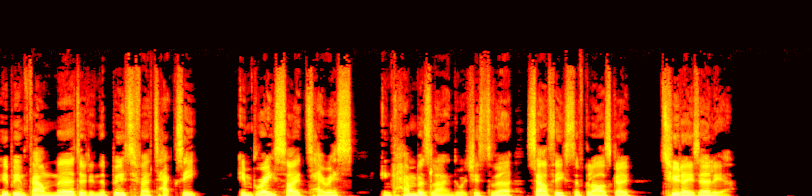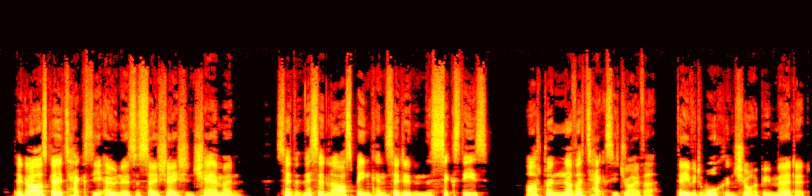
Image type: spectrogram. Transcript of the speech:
who'd been found murdered in the boot of her taxi in Braeside Terrace in Cambuslang, which is to the southeast of Glasgow, two days earlier. The Glasgow Taxi Owners Association chairman said that this had last been considered in the 60s after another taxi driver, David Walkinshaw, had been murdered.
